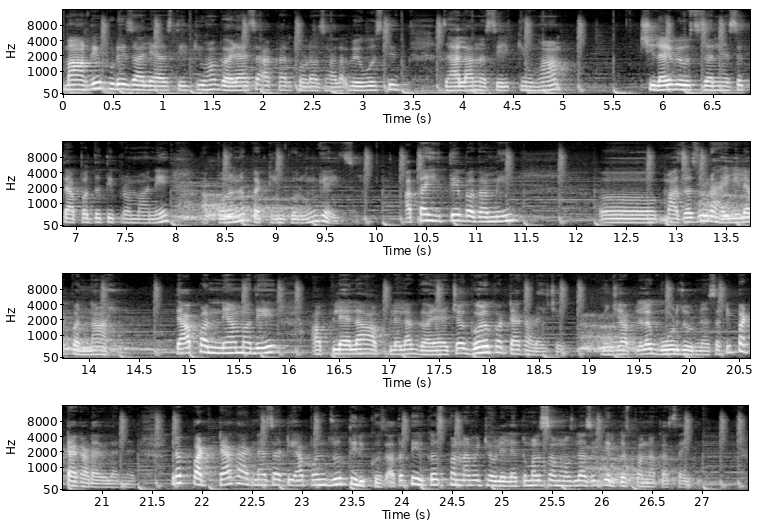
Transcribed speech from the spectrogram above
मागे पुढे झाले असतील किंवा गळ्याचा आकार थोडा झाला व्यवस्थित झाला नसेल किंवा शिलाई व्यवस्थित झाली नसेल त्या पद्धतीप्रमाणे आपण कटिंग करून घ्यायचं. आता इथे बघा मी माझा जो राहिलेला पन्ना आहे त्या पन्न्यामध्ये आपल्याला आपल्याला गळ्याच्या गळपट्ट्या काढायच्या आहेत. म्हणजे आपल्याला गोड जोडण्यासाठी पट्ट्या काढाव्या लागणार तर पट्ट्या काढण्यासाठी आपण जो तिरकस आता तिरकस पन्ना मी ठेवलेला आहे तुम्हाला समजलं असेल तिरकस पन्ना कसा आहे ते.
